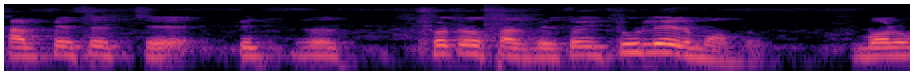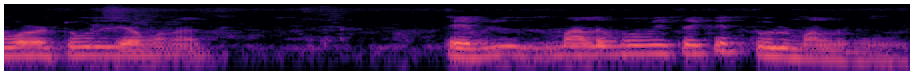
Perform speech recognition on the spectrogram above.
সারফেসের চেয়ে ছোটো সারফেস ওই টুলের মতো। বড় বড় টুল যেমন আছে টেবিল মালভূমি থেকে টুল মালভূমি।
